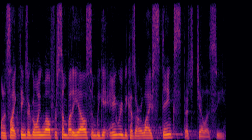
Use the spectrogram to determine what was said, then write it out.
When it's like things are going well for somebody else and we get angry because our life stinks, that's jealousy.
